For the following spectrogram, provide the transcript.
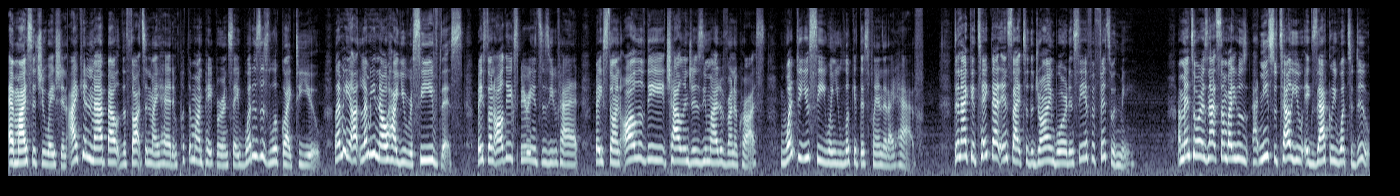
at my situation, I can map out the thoughts in my head and put them on paper and say, "What does this look like to you? Let me uh, let me know how you receive this based on all the experiences you've had, based on all of the challenges you might have run across. What do you see when you look at this plan that I have?" Then I could take that insight to the drawing board and see if it fits with me. A mentor is not somebody who uh, needs to tell you exactly what to do.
